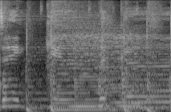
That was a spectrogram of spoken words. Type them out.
taken with guns.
